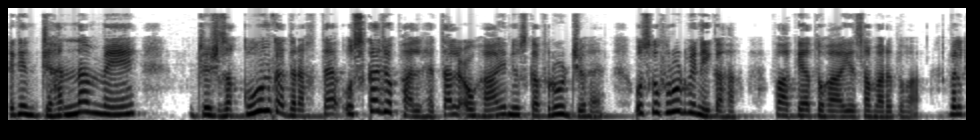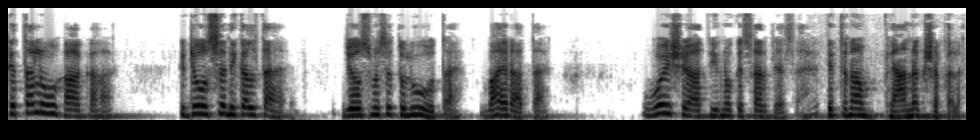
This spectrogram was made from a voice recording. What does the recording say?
لیکن جہنم میں جو زکوم کا درخت ہے، اس کا جو پھل ہے تل اوہا یعنی اس کا فروٹ جو ہے، اس کو فروٹ بھی نہیں کہا۔ فاقیہ تو ہا یا سمارت ہوا بلکہ تل اوہا کہا کہ جو اس سے نکلتا ہے، جو اس میں سے طلوع ہوتا ہے، باہر آتا ہے۔ وہ شیاتینوں کے سر جیسا ہے، اتنا بھیانک شکل ہے۔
